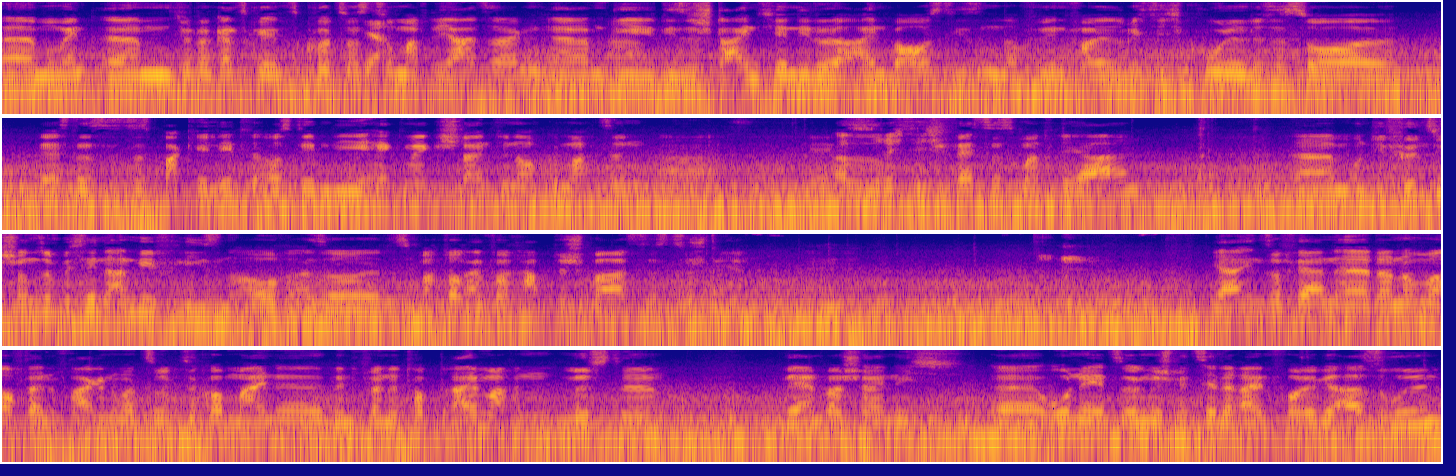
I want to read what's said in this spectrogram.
Äh, Moment, ähm, ich würde noch ganz ganz kurz was Ja. zum Material sagen. Ähm, die, diese Steinchen, die du da einbaust, die sind auf jeden Fall richtig cool. Das ist so, wer ist das? Das ist das Bakelit, aus dem die Heckmeck-Steinchen auch gemacht sind. Ah, okay. Also so richtig festes Material. Ähm, und die fühlen sich schon so ein bisschen an wie Fliesen auch. Also das macht doch einfach haptisch Spaß, das zu spielen. Ja, insofern äh, dann nochmal auf deine Frage nochmal zurückzukommen. Meine, wenn ich meine Top 3 machen müsste, wären wahrscheinlich, äh, ohne jetzt irgendeine spezielle Reihenfolge, Azul,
